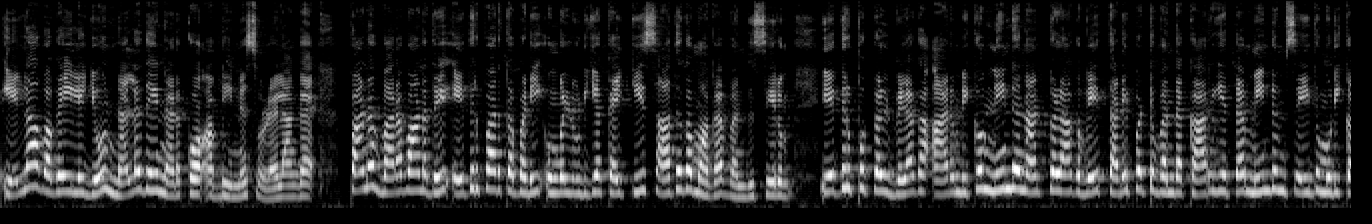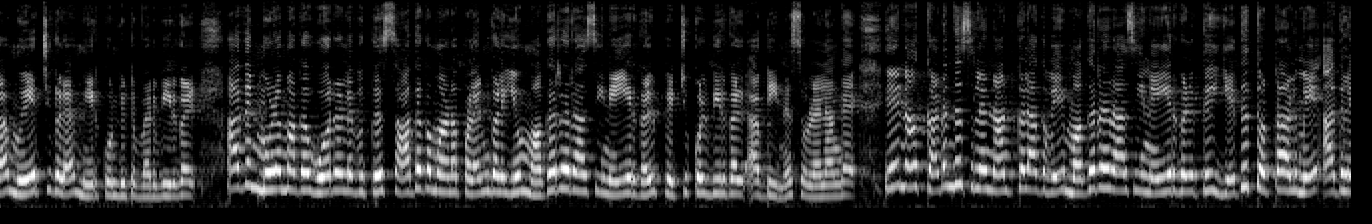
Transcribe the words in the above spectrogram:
எல்லா வகையிலையும் நல்லதே நடக்கும் அப்படின்னு சொல்லலாங்க. பண வரவானது எதிர்பார்த்தபடி உங்களுடைய கைக்கு சாதகமாக வந்து சேரும். எதிர்ப்புகள் விலக ஆரம்பிக்கும். நீண்ட நாட்களாகவே தடைப்பட்டு வந்த காரியத்தை மீண்டும் செய்து முடிக்க முயற்சிகளை மேற்கொண்டுட்டு வருவீர்கள். அதன் மூலமாக ஓரளவுக்கு சாதகமான பலன்களையும் மகர ராசி நேயர்கள் பெற்றுக்கொள்வீர்கள் அப்படின்னு சொல்லலாங்க. ஏன்னா கடந்த சில நாட்களாகவே மகர ராசி நேயர்களுக்கு எது தொட்டாலுமே அதுல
